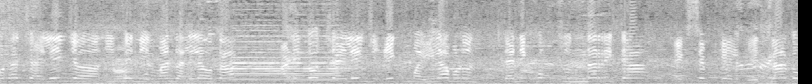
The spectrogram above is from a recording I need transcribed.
मोठा चॅलेंज इथे निर्माण झालेला होता. आणि तो चॅलेंज एक महिला म्हणून त्यांनी खूप सुंदररित्या एक्सेप्ट केल घेतला तो.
